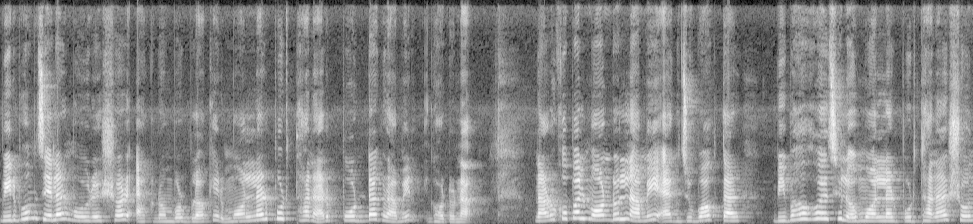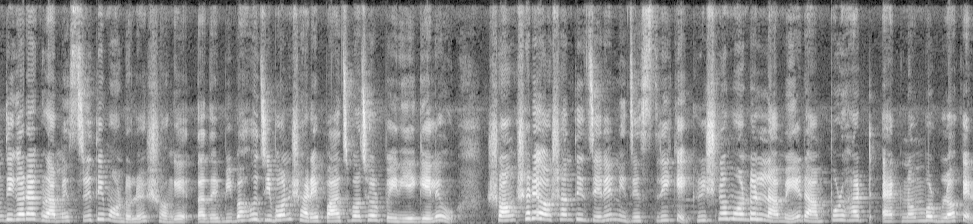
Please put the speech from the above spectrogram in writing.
বীরভূম জেলার ময়ূরেশ্বর এক নম্বর ব্লকের মল্লারপুর থানার পোড্ডা গ্রামের ঘটনা। নারুগোপাল মণ্ডল নামে এক যুবক তার বিবাহ হয়েছিল মল্লারপুর থানার সন্দিগাড়া গ্রামের স্মৃতি মণ্ডলের সঙ্গে। তাদের বিবাহ জীবন সাড়ে পাঁচ বছর পেরিয়ে গেলেও সংসারে অশান্তির জেরে নিজের স্ত্রীকে কৃষ্ণ মণ্ডল নামে রামপুরহাট এক নম্বর ব্লকের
